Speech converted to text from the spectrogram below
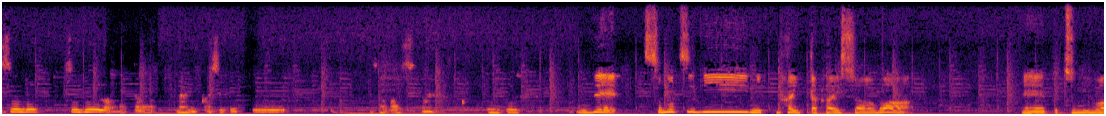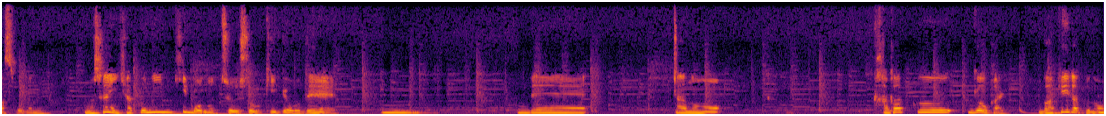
それで次はまた何か仕事を探したんですか？で、その次に入った会社は、えっ、と、次はそうだね、まあ社員100人規模の中小企業で、うん。で、あの、科学業界、化学の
